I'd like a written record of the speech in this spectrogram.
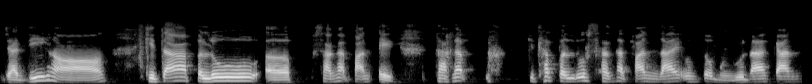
Jadi ha kita perlu uh, sangat pan eh sangat kita perlu sangat pandai untuk menggunakan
